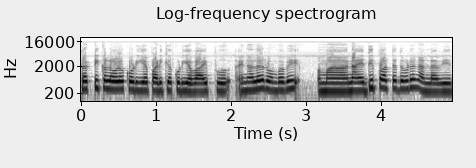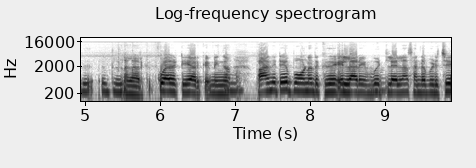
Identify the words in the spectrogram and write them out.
ப்ராக்டிக்கலோட கூடிய படிக்கக்கூடிய வாய்ப்பு. அதனால ரொம்பவே நான் எதிர்பார்த்ததை விட நல்லாவே இது நல்லா இருக்கு குவாலிட்டியா இருக்கு. நீங்க பாந்துட்டே போனதுக்கு எல்லாரையும் வீட்ல எல்லாம் சண்டை பிடிச்சு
